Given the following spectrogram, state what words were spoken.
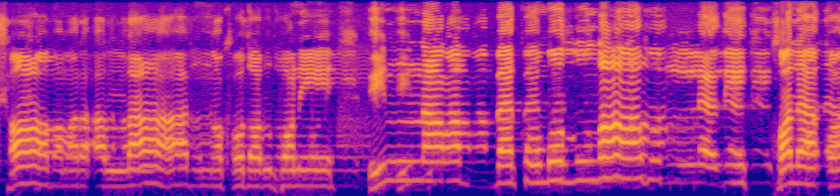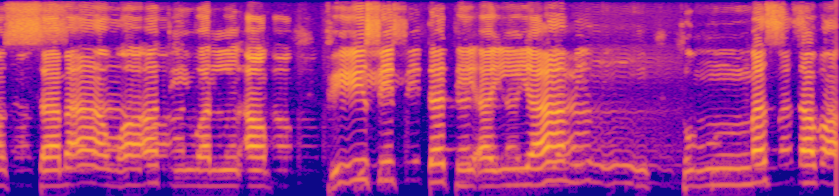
সব আমার আল্লাহর নখদর্পণে ইন্না আরদ ফি সিত্তাতি আইয়ামিন ثم استوى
